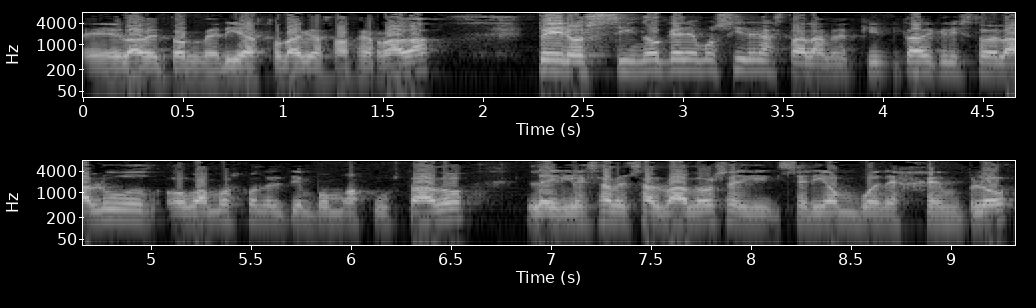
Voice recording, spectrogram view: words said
Eh, la de Tornerías todavía está cerrada. Pero si no queremos ir hasta la mezquita del Cristo de la Luz o vamos con el tiempo más ajustado, la iglesia del Salvador sería un buen ejemplo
